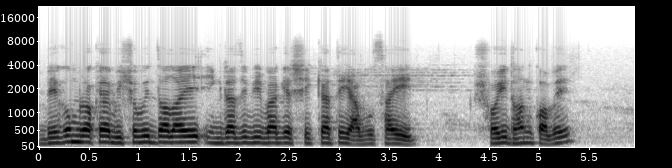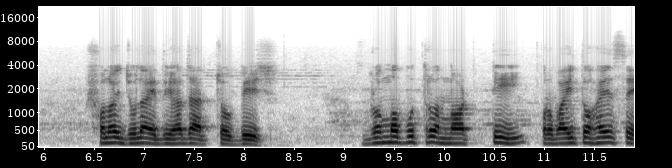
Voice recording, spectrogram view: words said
বেগম রকেয়া বিশ্ববিদ্যালয়ের ইংরাজি বিভাগের শিক্ষার্থী আবু সাইদ শহীদ হন কবে? ষোলোই জুলাই দুই হাজার চব্বিশ। ব্রহ্মপুত্র নদটি প্রবাহিত হয়েছে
